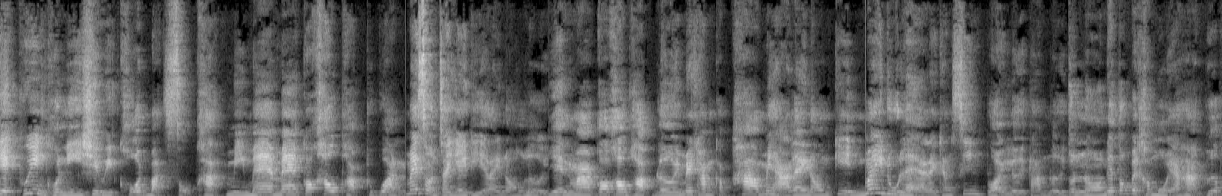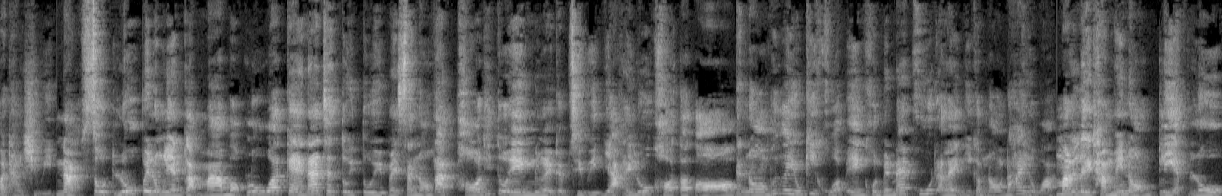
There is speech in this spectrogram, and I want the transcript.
เด็กผู้หญิงคนนี้ชีวิตโคตรบัดซบค่ะ มีแม่แม่ก็เข้าผับทุกวัน ไม่สนใจใยดีอะไรน้องเลย เย็นมาก็เข้าผับเลย ไม่ทำกับข้าวไม่หาอะไรน้องกิน ไม่ดูแลอะไรทั้งสิ้นปล่อยเลยตามเลยจนน้องเนี่ยต้องไปขโมยอาหารเพื่อประทังชีวิต หนักสุดลูกไปโรงเรียนกลับมาบอกลูกว่าแกน่าจะตุยตุยๆไปซะเน้องตัดพอที่ตัวเองเหนื่อยกับชีวิตอยากให้ลูกคอตอตอแต่น้องเพิ่งอายุกี่ขวบเองคนเป็นแม่พูดอะไรอย่างนี้กับน้องได้เหรอวะมันเลยทำให้น้องเกลียดโลก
